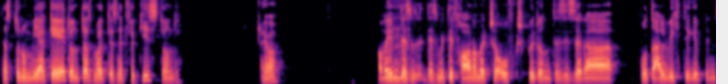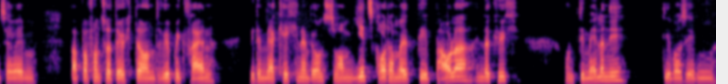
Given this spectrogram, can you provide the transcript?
dass da noch mehr geht und dass man halt das nicht vergisst und ja. Aber eben das, das mit den Frauen haben wir jetzt schon oft gespielt und das ist ja da brutal wichtig. Ich bin selber eben Papa von zwei Töchtern und würde mich freuen, wieder mehr Köchinnen bei uns zu haben. Jetzt gerade haben wir die Paula in der Küche und die Melanie, die was eben,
